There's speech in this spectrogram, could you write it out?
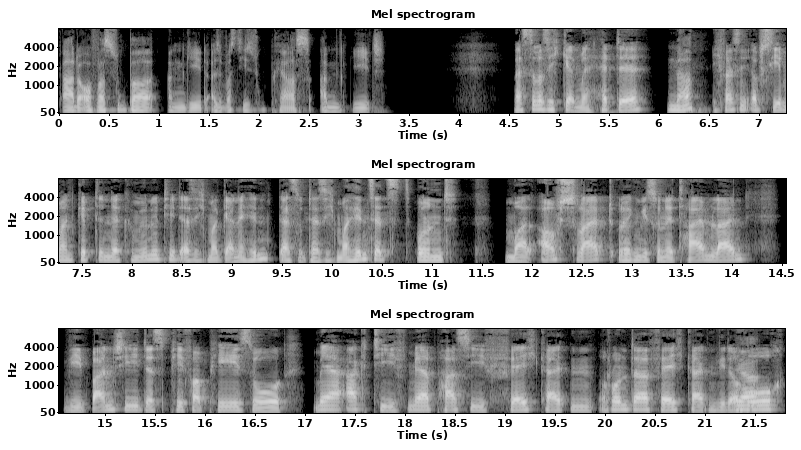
Gerade auch was Super angeht, also was die Supers angeht. Weißt du, was ich gerne mal hätte? Na? Ich weiß nicht, ob es jemand gibt in der Community, der sich mal gerne hin, also der sich mal hinsetzt und mal aufschreibt oder irgendwie so eine Timeline, wie Bungie das PvP so mehr aktiv, mehr passiv, Fähigkeiten runter, Fähigkeiten wieder Ja. hoch,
